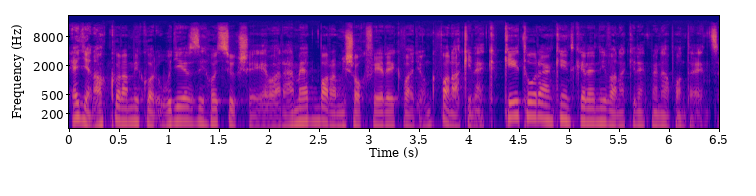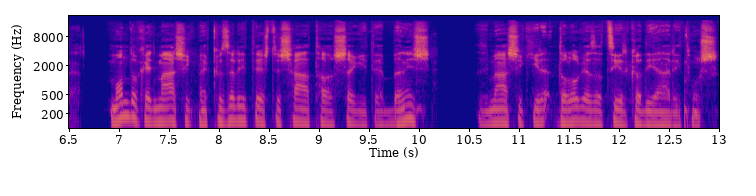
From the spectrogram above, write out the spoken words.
Egyen akkor, amikor úgy érzi, hogy szüksége van rá, mert barami sokfélék vagyunk. Van, akinek két óránként kell enni, van, akinek meg naponta egyszer. Mondok egy másik megközelítést, és hát ha segít ebben is. Ez egy másik dolog, ez a cirkadián ritmus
